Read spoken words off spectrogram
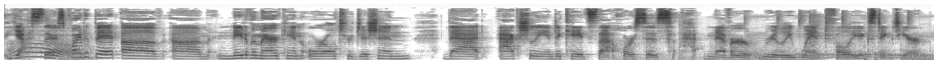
Yes, there's quite a Oh. bit of um, Native American oral tradition that actually indicates that horses never really went fully extinct here.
